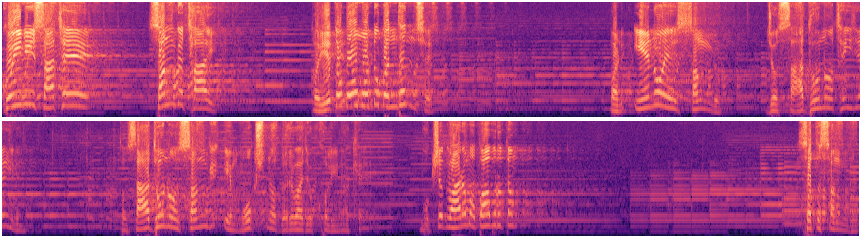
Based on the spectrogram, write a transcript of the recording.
કોઈની સાથે સંગ થાય, તો એ તો બહુ મોટું બંધન છે. પણ એનો એ સંગ, જો સાધુનો થઈ જાય ને, તો સાધુનો સંગ એ મોક્ષનો દરવાજો ખોલી નાખે. મોક્ષ દ્વારમ અપાવૃતમ. સત્સંગ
